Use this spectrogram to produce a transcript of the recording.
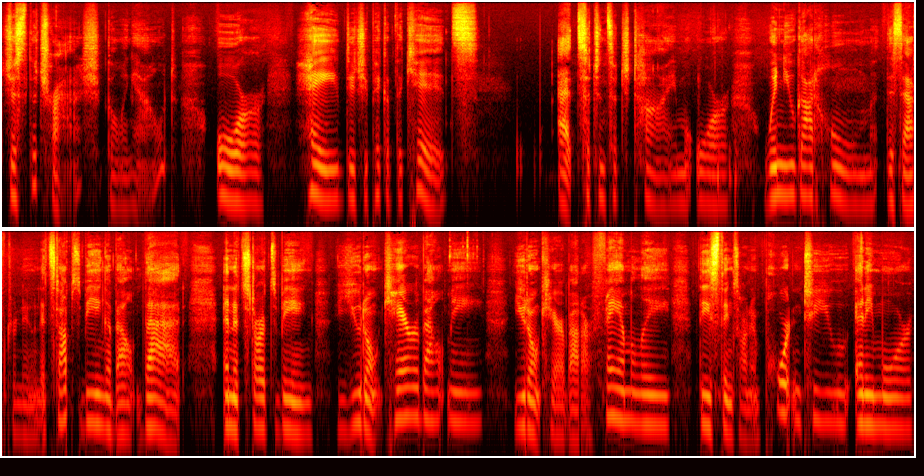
just the trash going out, or, hey, did you pick up the kids? At such and such time or when you got home this afternoon. It stops being about that and it starts being you don't care about me, you don't care about our family, these things aren't important to you anymore.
